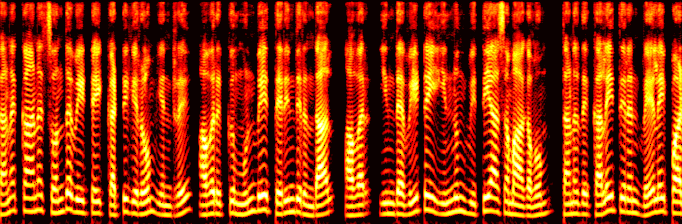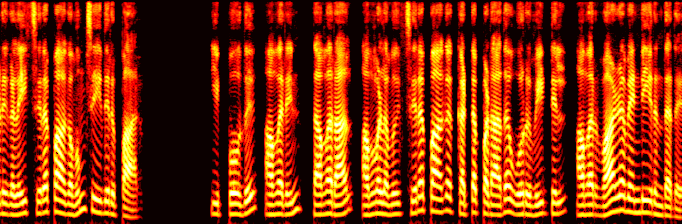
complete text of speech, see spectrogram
தனக்கான சொந்த வீட்டை கட்டுகிறோம் என்று அவருக்கு முன்பே தெரிந்திருந்தால் அவர் இந்த வீட்டை இன்னும் வித்தியாசமாகவும் தனது கலைத்திறன் வேலைப்பாடுகளை சிறப்பாகவும் செய்திருப்பார். இப்போது அவரின் தவறால் அவ்வளவு சிறப்பாக கட்டப்படாத ஒரு வீட்டில் அவர் வாழ வேண்டியிருந்தது.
